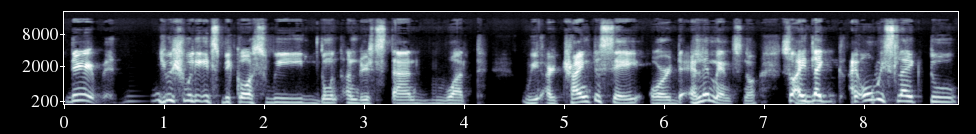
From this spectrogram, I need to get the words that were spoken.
there usually it's because we don't understand what we are trying to say or the elements. No, so I'd mm-hmm. like I always like to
